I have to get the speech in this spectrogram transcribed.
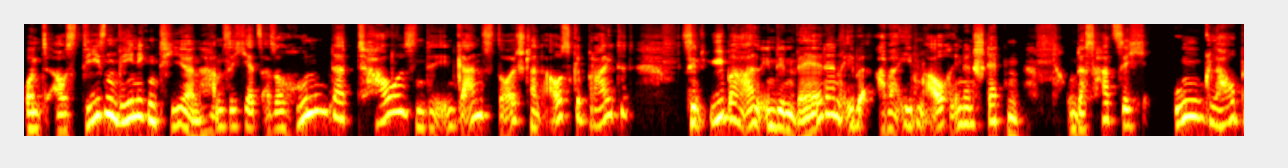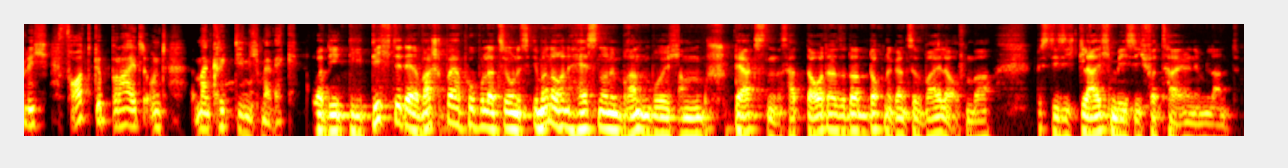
Und aus diesen wenigen Tieren haben sich jetzt also Hunderttausende in ganz Deutschland ausgebreitet, sind überall in den Wäldern, aber eben auch in den Städten. Und das hat sich unglaublich fortgebreitet und man kriegt die nicht mehr weg. Aber die, die Dichte der Waschbärpopulation ist immer noch in Hessen und in Brandenburg am stärksten. Es hat, dauert also dann doch eine ganze Weile offenbar, bis die sich gleichmäßig verteilen im Land.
